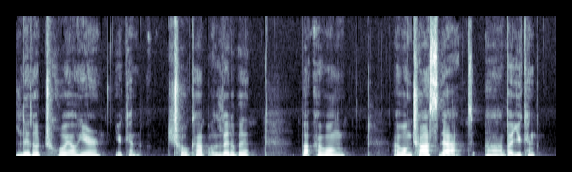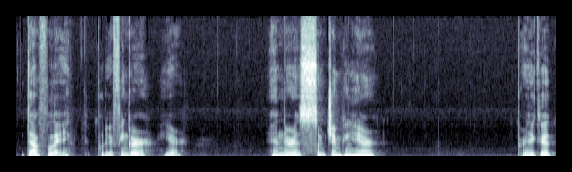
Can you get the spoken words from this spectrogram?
little choil here. You can choke up a little bit, but I won't I won't trust that. Uh, but you can definitely put your finger here. And there is some jimping here. Pretty good.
